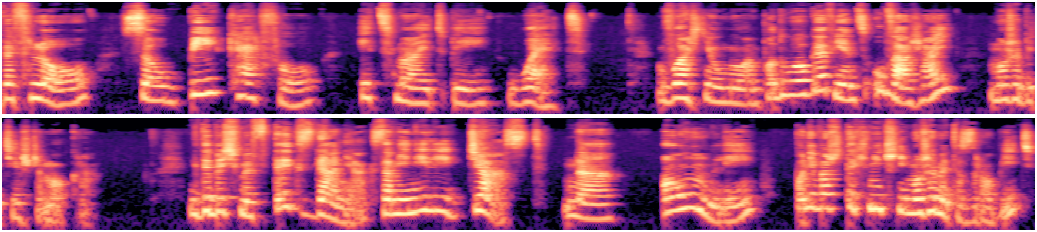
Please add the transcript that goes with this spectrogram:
the floor, so be careful, it might be wet. Właśnie umyłam podłogę, więc uważaj, może być jeszcze mokra. Gdybyśmy w tych zdaniach zamienili just na only, ponieważ technicznie możemy to zrobić,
